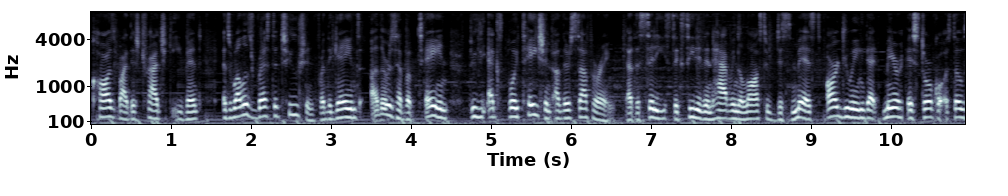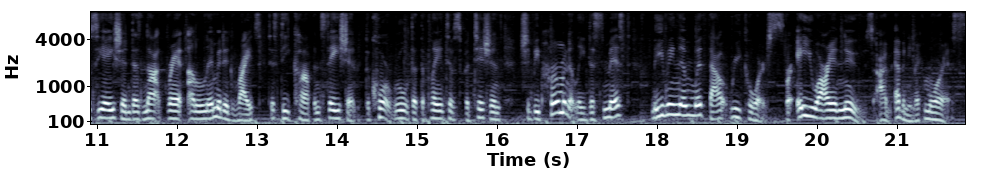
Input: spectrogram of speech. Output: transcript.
caused by this tragic event, as well as restitution for the gains others have obtained through the exploitation of their suffering. That the city succeeded in having the lawsuit dismissed, arguing that mere historical association does not grant unlimited rights to seek compensation. The court ruled that the plaintiff's petitions should be permanently dismissed, leaving them without recourse. For AURN News, I'm Ebony McMorris.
